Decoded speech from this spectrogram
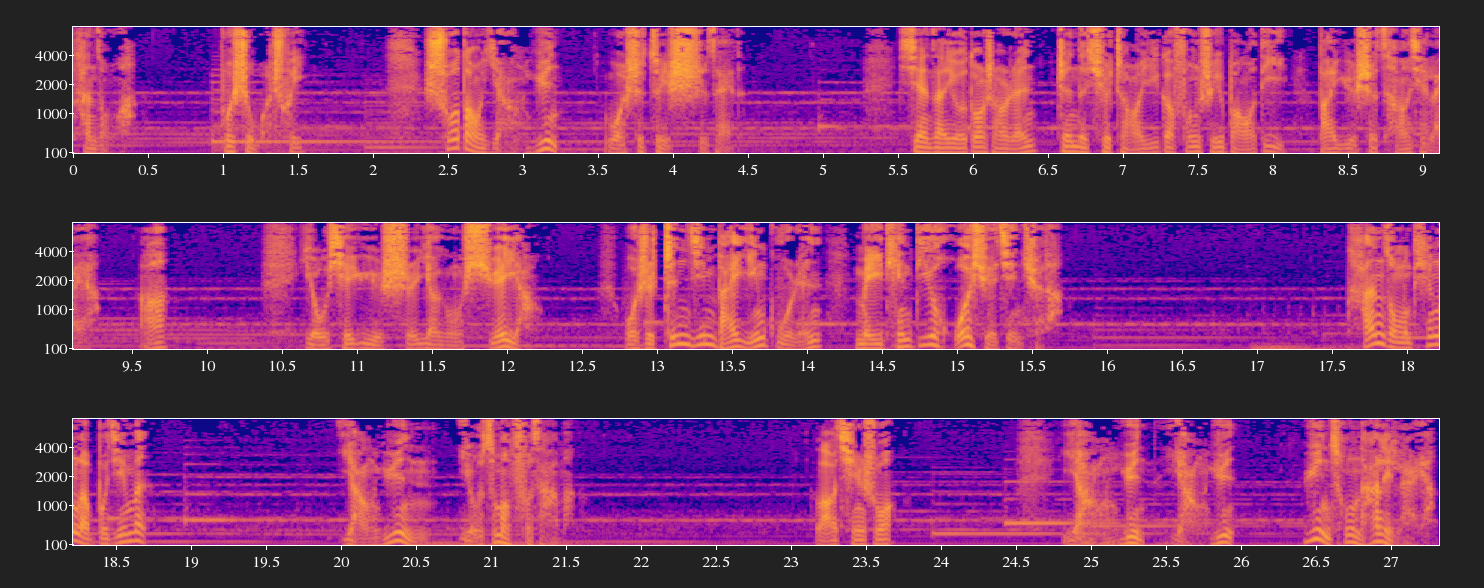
谭总啊，不是我吹，说到养孕，我是最实在的。现在有多少人真的去找一个风水宝地，把玉石藏起来呀？啊？”有些玉石要用血养，我是真金白银雇人，每天滴活血进去的。谭总听了不禁问：“养孕有这么复杂吗？”老秦说：“养孕，养孕，孕从哪里来呀？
